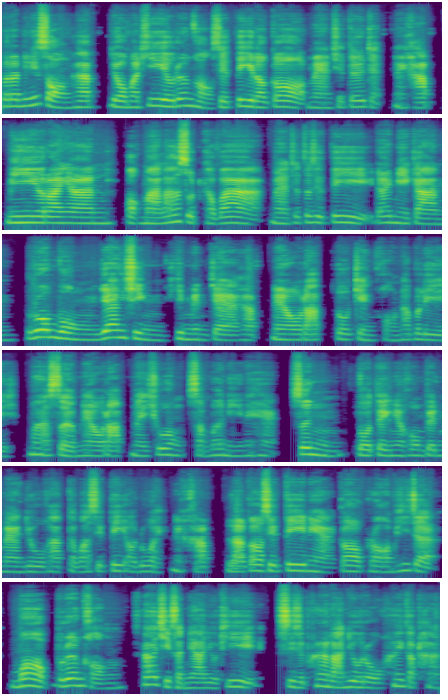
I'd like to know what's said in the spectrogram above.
ประเด็นที่ 2 ครับ โยงมาที่เรื่องของซิตี้แล้วก็แมนเชสเตอร์เจ็ดนะครับ มีรายงานออกมาล่าสุดครับว่าแมนเชสเตอร์ซิตี้ได้มีการร่วมวงแย่งชิงคิมเบนแจครับ แนวรับตัวเก่งของนาบรีมาเสริมแนวรับในช่วงซัมเมอร์นี้นะฮะซึ่งตัวเต็งยังคงเป็นแมนยูครับแต่ว่าซิตี้เอาด้วยนะครับแล้วก็ซิตี้เนี่ยก็พร้อมที่จะมอบเรื่องของค่าฉีกสัญญาอยู่ที่ 45 ล้านยูโร ให้กับทาง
